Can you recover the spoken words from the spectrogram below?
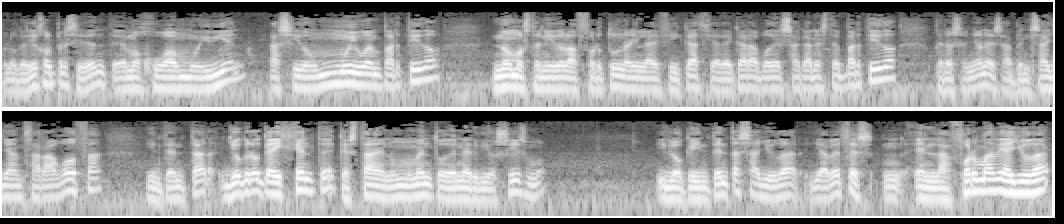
por lo que dijo el presidente, hemos jugado muy bien, ha sido un muy buen partido, no hemos tenido la fortuna ni la eficacia de cara a poder sacar este partido, pero señores, a pensar ya en Zaragoza, intentar, yo creo que hay gente que está en un momento de nerviosismo y lo que intenta es ayudar y a veces en la forma de ayudar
